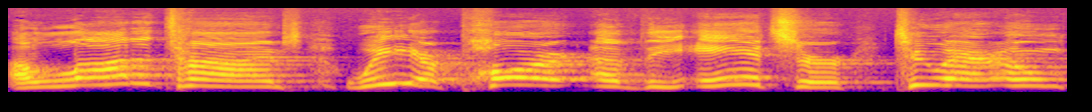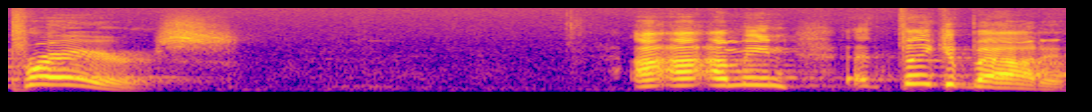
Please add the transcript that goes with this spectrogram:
a lot of times we are part of the answer to our own prayers. I, I mean, think about it.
